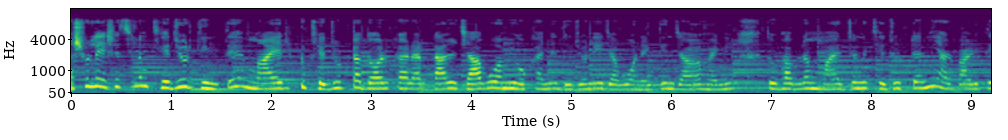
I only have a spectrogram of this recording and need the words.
আসলে এসেছিলাম খেজুর কিনতে। মায়ের একটু খেজুরটা দরকার আর কাল যাব আমি ওখানে। দুজনেই যাব অনেকদিন যাওয়া হয়নি। তো ভাবলাম মায়ের জন্য খেজুরটা নিই আর বাড়িতে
